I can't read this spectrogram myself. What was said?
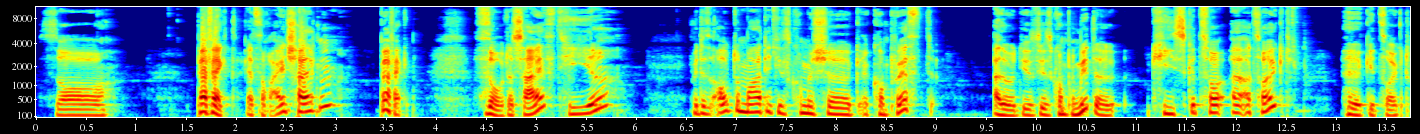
So. Perfekt. Jetzt noch einschalten. Perfekt. So, das heißt, hier wird es automatisch dieses komische äh, Compressed, also dieses, dieses komprimierte Keys äh, erzeugt. Gezeugt.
